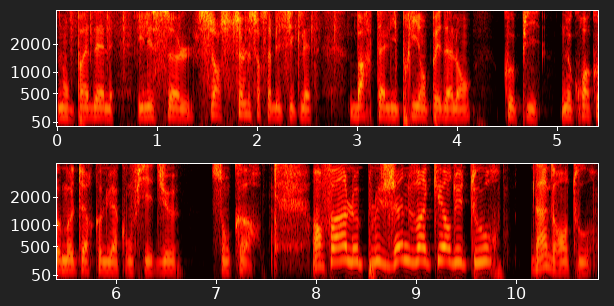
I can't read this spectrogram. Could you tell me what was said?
non pas d'elle. Il est seul, seul sur sa bicyclette. Bartali prie en pédalant. Copy ne croit qu'au moteur que lui a confié Dieu, son corps. Enfin, le plus jeune vainqueur du tour, d'un grand tour,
